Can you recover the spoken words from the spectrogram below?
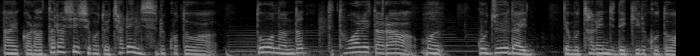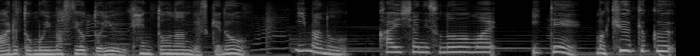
代から新しい仕事にチャレンジすることはどうなんだって問われたら、まあ、50代でもチャレンジできることはあると思いますよという返答なんですけど今の会社にそのままいて、まあ、究極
